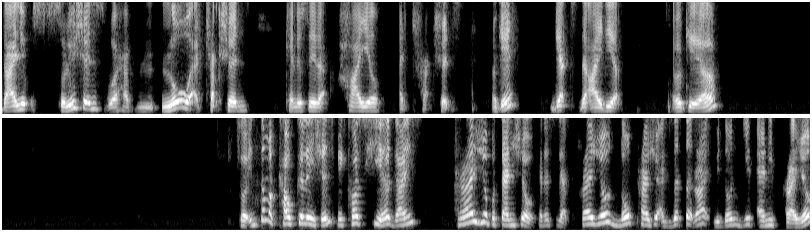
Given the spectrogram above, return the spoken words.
dilute solutions will have lower attractions. Can you say that higher attractions? Okay, get the idea. Okay, uh, So in terms of calculations, because here, guys, pressure potential, can I say that? Pressure, no pressure exerted, right? We don't give any pressure.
